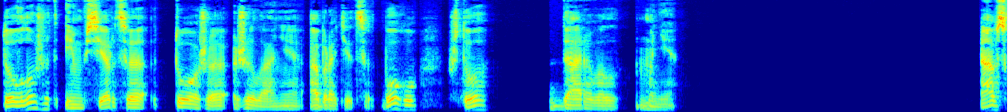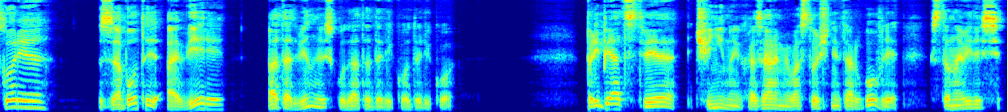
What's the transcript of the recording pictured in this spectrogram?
то вложит им в сердце тоже желание обратиться к Богу, что даровал мне. А вскоре заботы о вере отодвинулись куда-то далеко-далеко. Препятствия, чинимые хазарами восточной торговли, становились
